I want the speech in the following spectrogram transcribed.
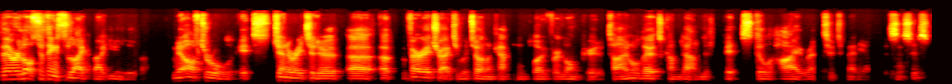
there are lots of things to like about Unilever. I mean, after all, it's generated a, a, a, very attractive return on capital employed for a long period of time, although it's come down a little bit, still high relative to many other businesses.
